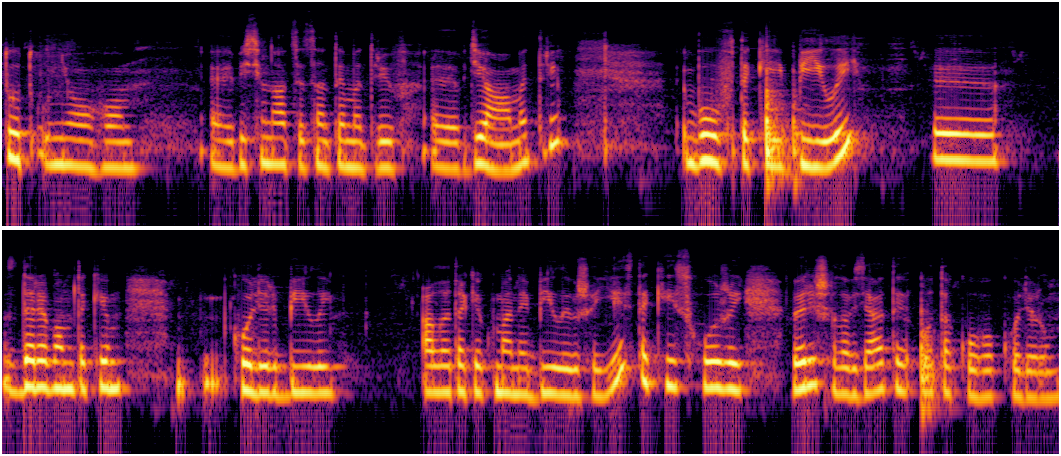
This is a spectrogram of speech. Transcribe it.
Тут у нього е, 18 см в діаметрі. Був такий білий е, з деревом таким, колір білий. Але так як в мене білий вже є, такий схожий, вирішила взяти отакого кольору.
